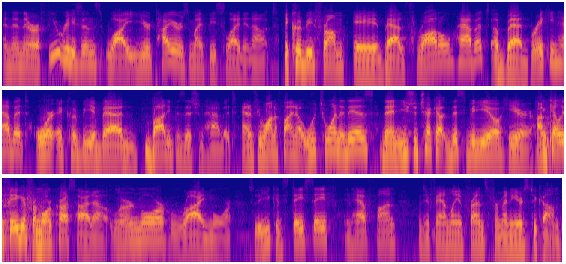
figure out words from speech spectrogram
And then there are a few reasons why your tires might be sliding out. It could be from a bad throttle habit, a bad braking habit, or it could be a bad body position habit. And if you want to find out which one it is, then you should check out this video here. I'm Kelley Fager from Motocross Hideout. Learn more, ride more, so that you can stay safe and have fun with your family and friends for many years to come.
